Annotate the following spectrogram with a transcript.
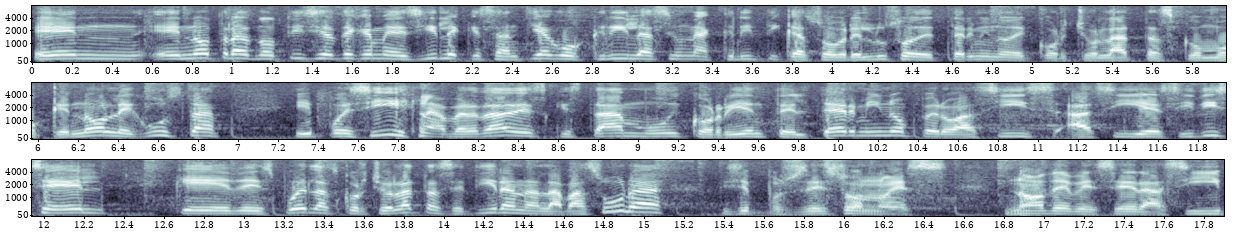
En, en, otras noticias, déjeme decirle que Santiago Krill hace una crítica sobre el uso de término de corcholatas, como que no le gusta. Y pues sí, la verdad es que está muy corriente el término, pero así, así es. Y dice él que después las corcholatas se tiran a la basura. Dice, pues eso no es, no debe ser así.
